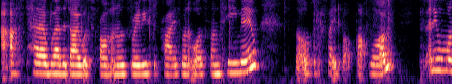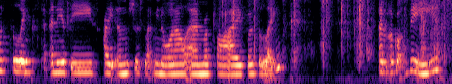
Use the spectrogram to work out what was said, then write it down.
I asked her where the die was from and I was really surprised when it was from Temu. So I was excited about that one. If anyone wants the links to any of these items, just let me know and I'll um, reply with a link. Um, I got these.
